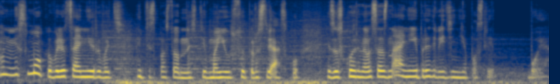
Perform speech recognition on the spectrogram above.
он не смог эволюционировать эти способности в мою суперсвязку из ускоренного сознания и предвидения после боя.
